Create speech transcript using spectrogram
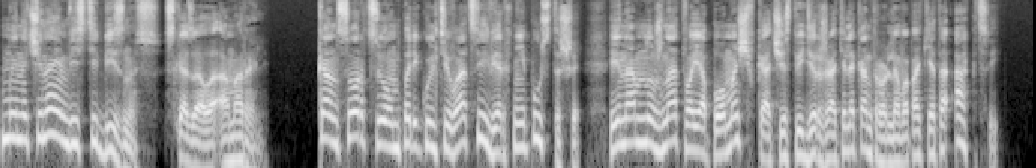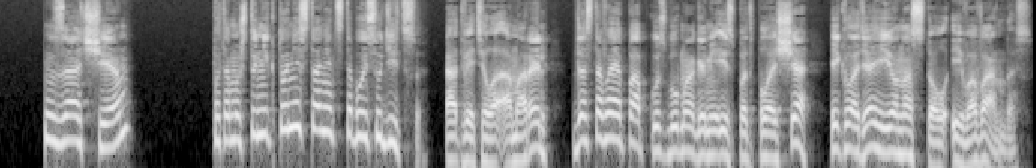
«Мы начинаем вести бизнес», — сказала Амарель. «Консорциум по рекультивации Верхней Пустоши, и нам нужна твоя помощь в качестве держателя контрольного пакета акций». «Зачем?» «Потому что никто не станет с тобой судиться», — ответила Амарель, доставая папку с бумагами из-под плаща и кладя ее на стол Ива Вандас.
